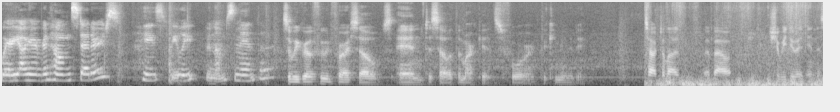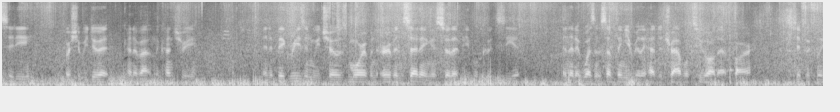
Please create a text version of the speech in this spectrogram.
We're young urban homesteaders. He's Philippe and I'm Samantha. So we grow food for ourselves and to sell at the markets for the community. Talked a lot about should we do it in the city or should we do it kind of out in the country? And a big reason we chose more of an urban setting is so that people could see it and that it wasn't something you really had to travel to all that far, typically.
